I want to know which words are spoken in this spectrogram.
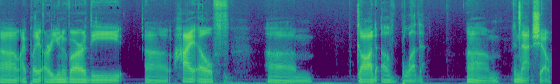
Uh, I play our Univar, the uh, high elf um, god of blood um, in that show.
